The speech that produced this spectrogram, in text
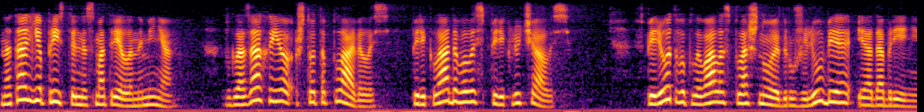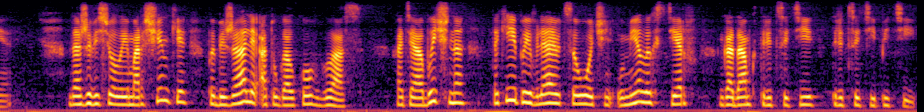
Наталья пристально смотрела на меня. В глазах ее что-то плавилось, перекладывалось, переключалось. Вперед выплывало сплошное дружелюбие и одобрение. Даже веселые морщинки побежали от уголков глаз, хотя обычно такие появляются очень умелых стерв годам к 30-35.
